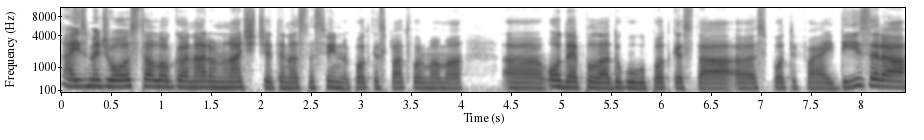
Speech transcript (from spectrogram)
A između ostalog, naravno, naći ćete nas na svim podcast platformama od Apple do Google podcasta, Spotify i Deezera.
